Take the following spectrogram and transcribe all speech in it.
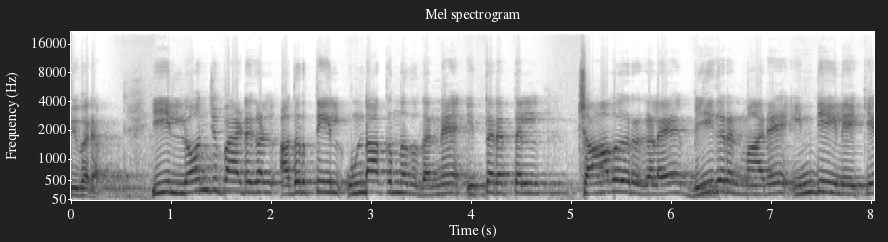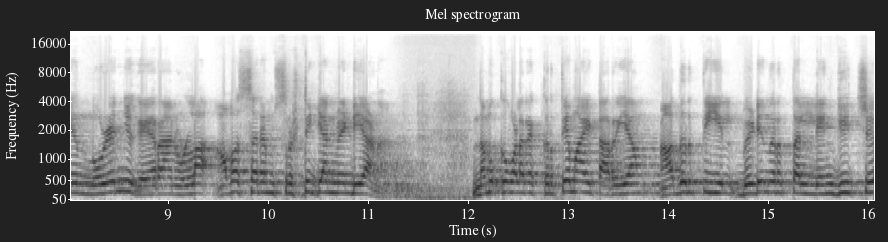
വിവരം. ഈ ലോഞ്ച് പാഡുകൾ അതിർത്തിയിൽ ഉണ്ടാക്കുന്നത് തന്നെ ഇത്തരത്തിൽ ചാവേറുകളെ ഭീകരന്മാരെ ഇന്ത്യയിലേക്ക് നുഴഞ്ഞു കയറാനുള്ള അവസരം സൃഷ്ടിക്കാൻ വേണ്ടിയാണ്. നമുക്ക് വളരെ കൃത്യമായിട്ട് അറിയാം. അതിർത്തിയിൽ വെടിനിർത്തൽ ലംഘിച്ച്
